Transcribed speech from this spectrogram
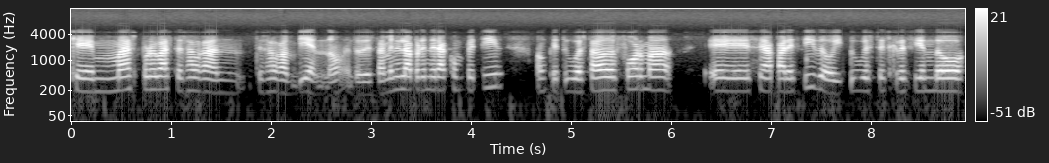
que más pruebas te salgan te salgan bien, ¿no? Entonces también el aprender a competir, aunque tu estado de forma eh, sea parecido y tú estés creciendo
